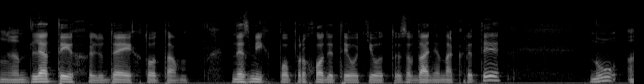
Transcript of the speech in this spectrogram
е, для тих людей, хто там не зміг попроходити оті от завдання на крити, ну, е,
